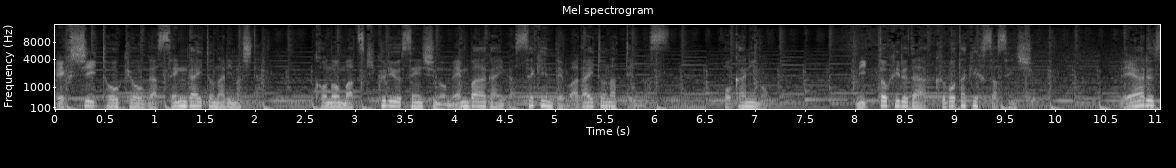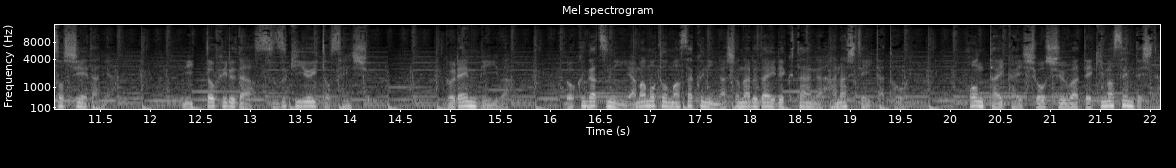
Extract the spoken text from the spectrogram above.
FC 東京が戦外となりました。この松木玖生選手のメンバー外が世間で話題となっています。他にもミッドフィルダー久保建英選手レアル・ソシエダニャミッドフィルダー鈴木唯人選手ブレンビーは6月に山本昌邦ナショナルダイレクターが話していた通り本大会招集はできませんでした。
